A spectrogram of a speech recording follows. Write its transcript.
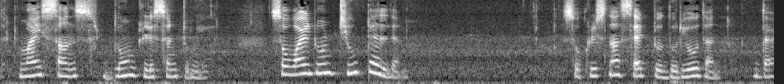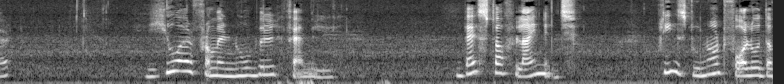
that my sons don't listen to me, so why don't you tell them? So Krishna said to Duryodhan that you are from a noble family, best of lineage. Please do not follow the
